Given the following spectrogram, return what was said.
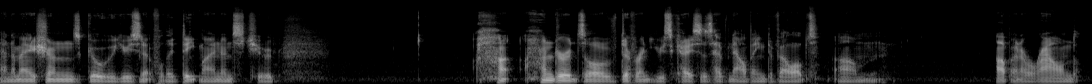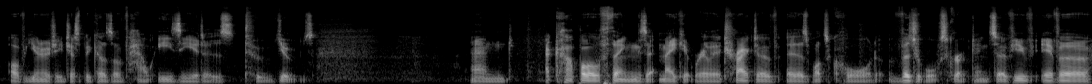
animations, Google using it for the DeepMind Institute, hundreds of different use cases have now been developed um, up and around of Unity just because of how easy it is to use. And a couple of things that make it really attractive is what's called visual scripting. So if you've ever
